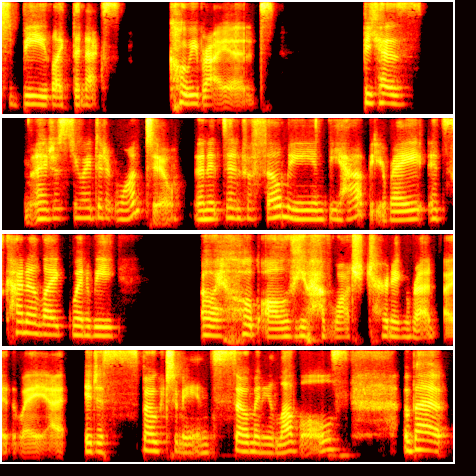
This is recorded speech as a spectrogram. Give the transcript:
to be like the next Kobe Bryant because I just knew I didn't want to and it didn't fulfill me and be happy, right? It's kind of like when we, oh, I hope all of you have watched Turning Red, by the way. I, it just spoke to me in so many levels. But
